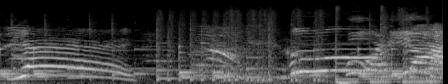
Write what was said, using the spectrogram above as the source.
Yay! Who are you?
